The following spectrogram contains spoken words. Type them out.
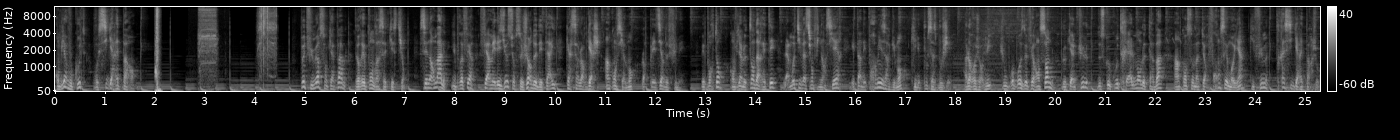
Combien vous coûtent vos cigarettes par an Peu de fumeurs sont capables de répondre à cette question. C'est normal, ils préfèrent fermer les yeux sur ce genre de détails car ça leur gâche inconsciemment leur plaisir de fumer. Mais pourtant, quand vient le temps d'arrêter, la motivation financière est un des premiers arguments qui les pousse à se bouger. Alors aujourd'hui, je vous propose de faire ensemble le calcul de ce que coûte réellement le tabac à un consommateur français moyen qui fume 13 cigarettes par jour.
